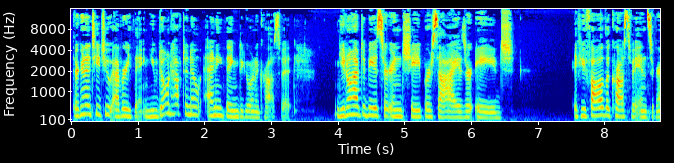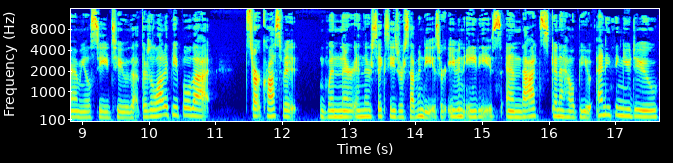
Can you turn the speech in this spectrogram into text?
they're going to teach you everything. You don't have to know anything to go into CrossFit. You don't have to be a certain shape or size or age. If you follow the CrossFit Instagram, you'll see too that there's a lot of people that start CrossFit when they're in their 60s or 70s or even 80s, and that's going to help you. Anything you do,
